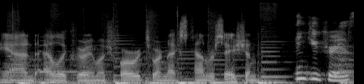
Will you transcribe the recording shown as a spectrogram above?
And I look very much forward to our next conversation. Thank you, Chris.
